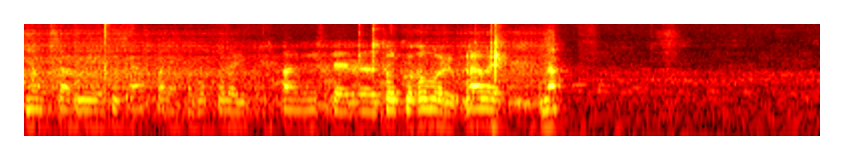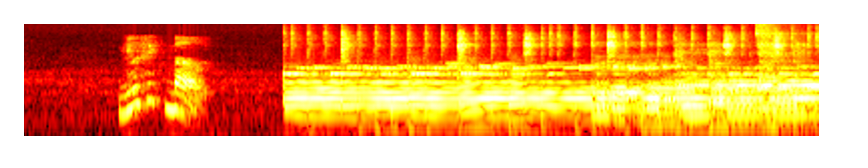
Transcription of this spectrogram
neobsahuje tú transparentnosť, o ktorej pán minister e, toľko hovoril. Práve na Music mode. Bluetooth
